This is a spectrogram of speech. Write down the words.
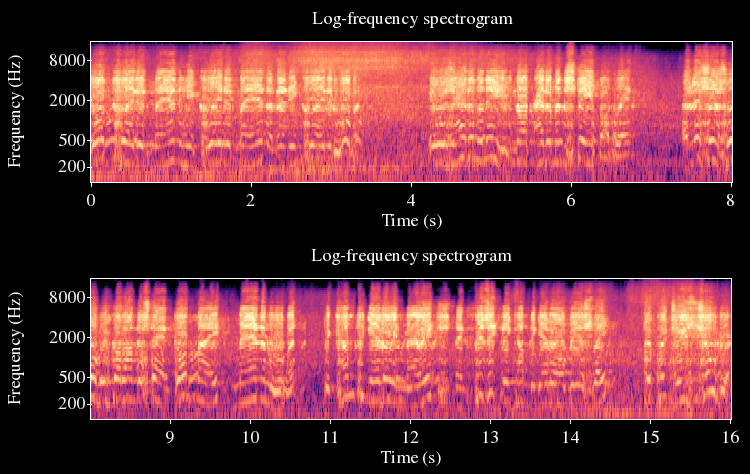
God created man, he created man and then he created woman. It was Adam and Eve, not Adam and Steve, my friend. And this is what we've got to understand. God made man and woman to come together in marriage, and physically come together, obviously, to produce children,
